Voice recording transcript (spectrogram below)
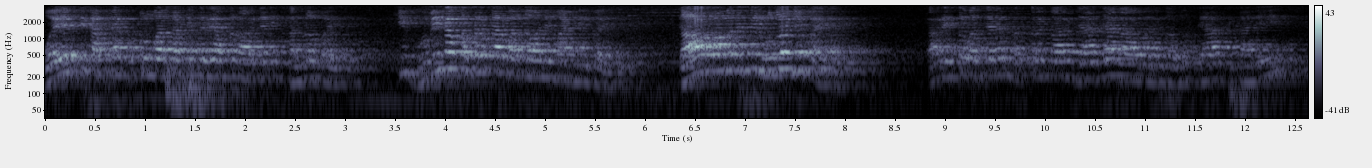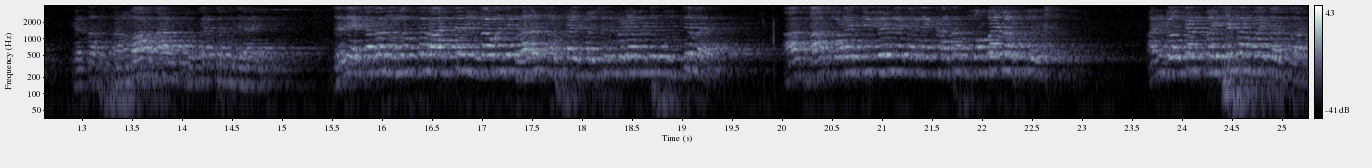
वैयक्तिक आपल्या कुटुंबासाठी तरी आपण ऑर्गॅनिक खाल्लं पाहिजे. ही भूमिका पत्रकार बांधवांनी मांडली पाहिजे. गावागावामध्ये ती रुजवली पाहिजे. कारण इथं बसलेले पत्रकार ज्या ज्या गावामध्ये ठिकाणी त्याचा सन्मान हा लोकांच्या मध्ये आहे. जरी एखादा नमस्कार आजच्या युगामध्ये घालत नसलाय सोशल मीडियामध्ये गुंतलेला आहे. आज हात जोडायची वेळ नाही कारण एका हातात मोबाईल असतो. आणि डोक्यात पैसे कमवायचे असतात.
